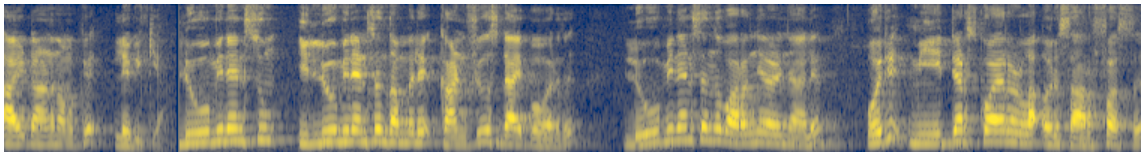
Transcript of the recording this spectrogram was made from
ആയിട്ടാണ് നമുക്ക് ലഭിക്കുക. ലൂമിനൻസും ഇല്ലൂമിനൻസും തമ്മിൽ കൺഫ്യൂസ്ഡ് ആയി പോകരുത്. ലൂമിനൻസ് എന്ന് പറഞ്ഞു കഴിഞ്ഞാൽ ഒരു മീറ്റർ സ്ക്വയർ ഉള്ള ഒരു സർഫസ്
